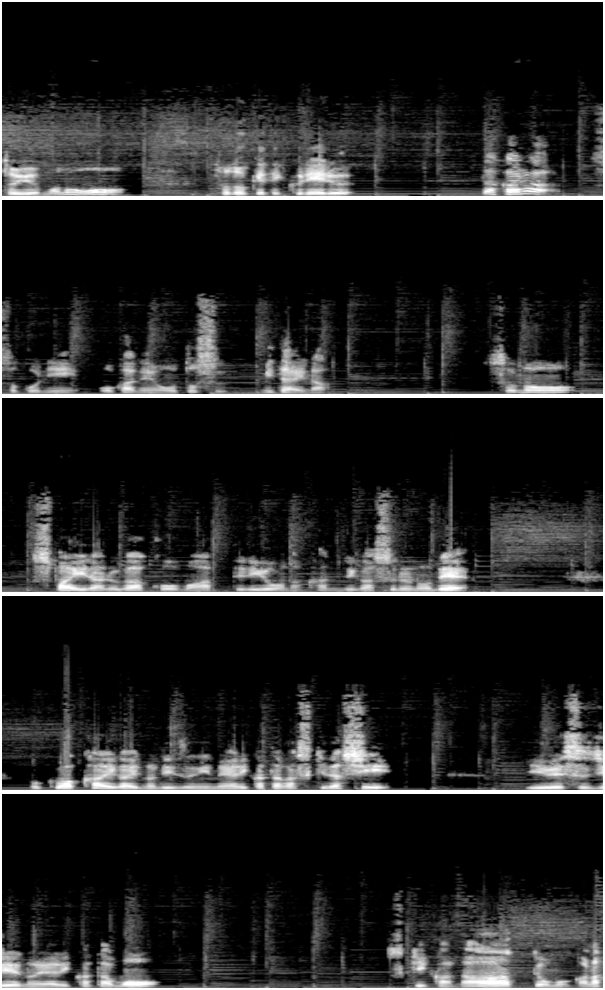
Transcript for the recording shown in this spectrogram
というものを届けてくれる。だから、そこにお金を落とす、みたいな。そのスパイラルがこう回ってるような感じがするので、僕は海外のディズニーのやり方が好きだし、USJ のやり方も好きかなーって思うかな。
